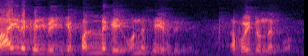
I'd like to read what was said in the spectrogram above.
வாயில கை வைங்க பல்லு கை ஒண்ணு செய்யறது இல்லை நான் போயிட்டு வந்தேன்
